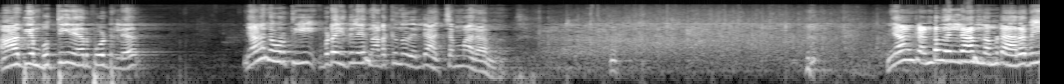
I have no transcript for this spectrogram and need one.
ആദ്യം ബുദ്ധീൻ എയർപോർട്ടിൽ ഞാൻ ഓർത്തി ഇവിടെ ഇതിലെ നടക്കുന്നതെല്ലാം അച്ഛന്മാരാണ്. ഞാൻ കണ്ടതെല്ലാം നമ്മുടെ അറബി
